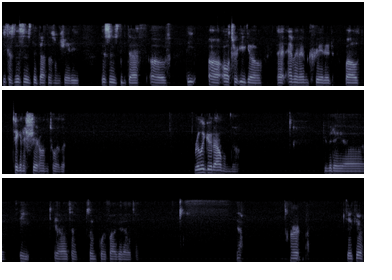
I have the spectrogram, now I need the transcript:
Because this is the death of Slim Shady. This is the death of the uh, alter ego that Eminem created while taking a shit on the toilet. Really good album though. Give it a uh, 8. 8 out of 10. 7.5, 8 out of 10. Yeah. Alright. Take care.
